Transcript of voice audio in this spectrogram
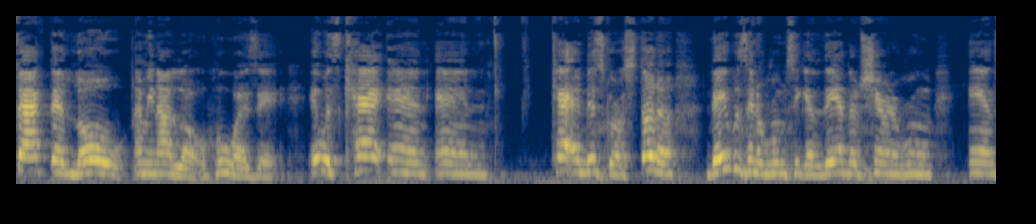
fact that low, I mean not low, who was it? It was Cat and and Cat and this girl Stunna. They was in a room together. They ended up sharing a room, and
